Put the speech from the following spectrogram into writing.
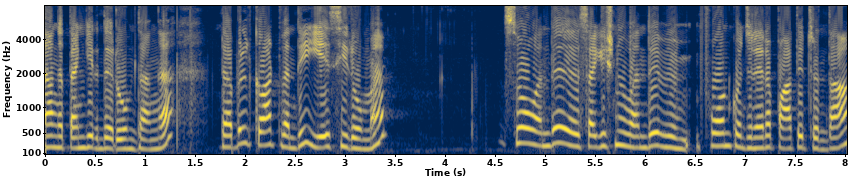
நாங்கள் தங்கியிருந்த ரூம் தாங்க. டபுள் காட் வந்து ஏசி ரூமு ஸோ வந்து சகிஷ்ணு வந்து ஃபோன் கொஞ்சம் நேரம் பார்த்துட்டு இருந்தான்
